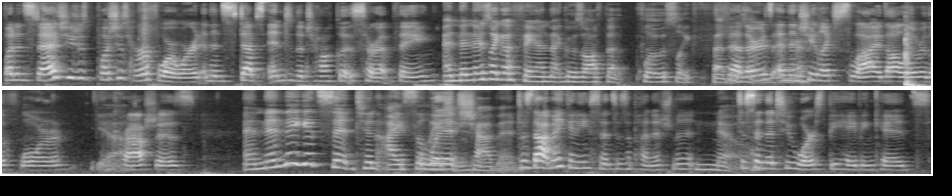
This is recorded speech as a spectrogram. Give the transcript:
But instead, she just pushes her forward and then steps into the chocolate syrup thing. And then there's like a fan that goes off that flows like feathers. feathers, and then she like slides all over the floor. Yeah. Crashes. And then they get sent to an isolation Which cabin. does that make any sense as a punishment? No. To send the two worst behaving kids.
